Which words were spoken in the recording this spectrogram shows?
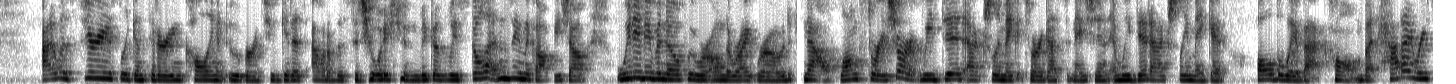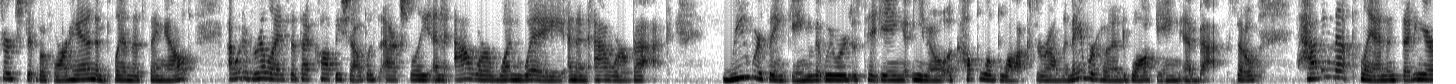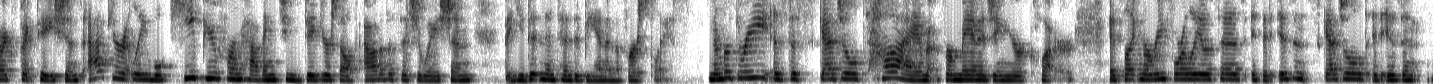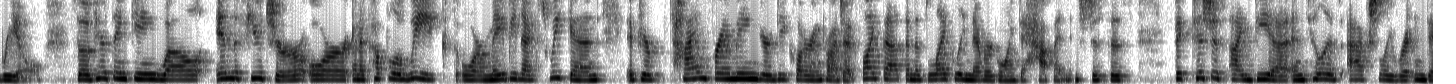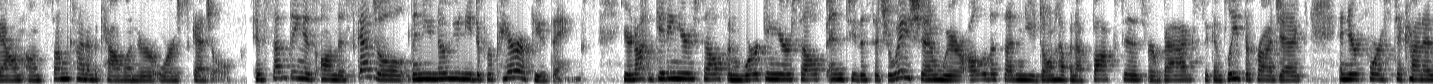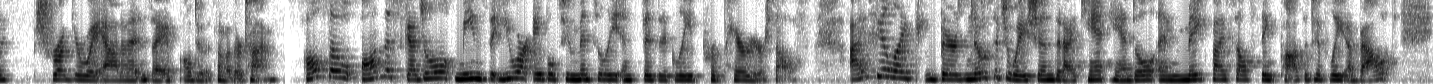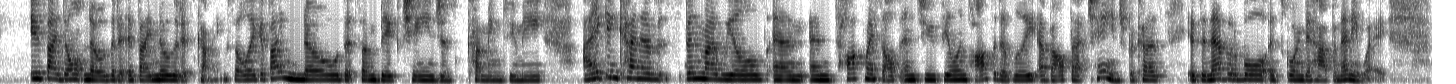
I was seriously considering calling an Uber to get us out of the situation because we still hadn't seen the coffee shop. We didn't even know if we were on the right road. Now, long story short, we did actually make it to our destination and we did actually make it all the way back home. But had I researched it beforehand and planned this thing out, I would have realized that that coffee shop was actually an hour one way and an hour back we were thinking that we were just taking, you know, a couple of blocks around the neighborhood walking and back. So, Having that plan and setting your expectations accurately will keep you from having to dig yourself out of a situation that you didn't intend to be in in the first place. Number three is to schedule time for managing your clutter. It's like Marie Forleo says if it isn't scheduled, it isn't real. So if you're thinking, well, in the future or in a couple of weeks or maybe next weekend, if you're time framing your decluttering projects like that, then it's likely never going to happen. It's just this fictitious idea until it's actually written down on some kind of a calendar or a schedule. If something is on the schedule, then you know you need to prepare a few things. You're not getting yourself and working yourself into the situation where all of a sudden you don't have enough boxes or bags to complete the project and you're forced to kind of shrug your way out of it and say, I'll do it some other time. Also, on the schedule means that you are able to mentally and physically prepare yourself. I feel like there's no situation that I can't handle and make myself think positively about if I don't know that if I know that it's coming. So like if I know that some big change is coming to me, I can kind of spin my wheels and and talk myself into feeling positively about that change because it's inevitable, it's going to happen anyway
